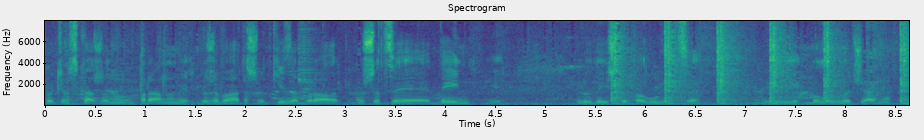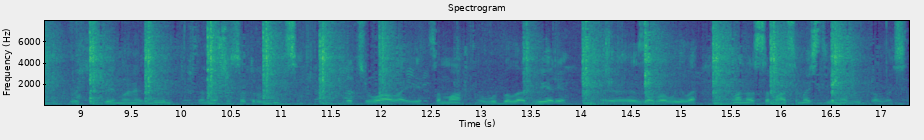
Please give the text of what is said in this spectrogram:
потім скажу, ну, поранених дуже багато швидкі забирали, тому що це день, і люди йшли по вулиці, і було влучання. Ось цей магазин, це наша сотрудниця. Працювала і сама вибила двері, е, завалила, вона сама самостійно вибралася.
